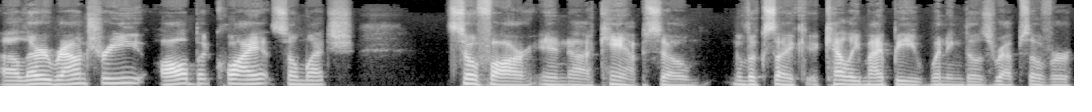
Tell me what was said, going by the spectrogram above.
Uh, Larry Rountree, all but quiet so much so far in uh, camp. So it looks like Kelley might be winning those reps over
